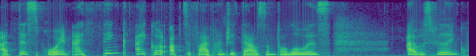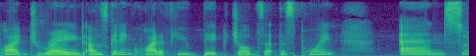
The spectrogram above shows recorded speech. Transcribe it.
At this point, I think I got up to 500,000 followers. I was feeling quite drained. I was getting quite a few big jobs at this point, And so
